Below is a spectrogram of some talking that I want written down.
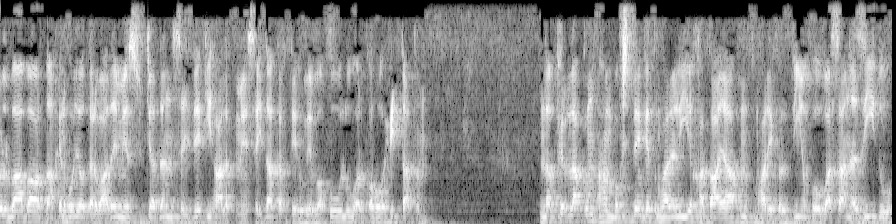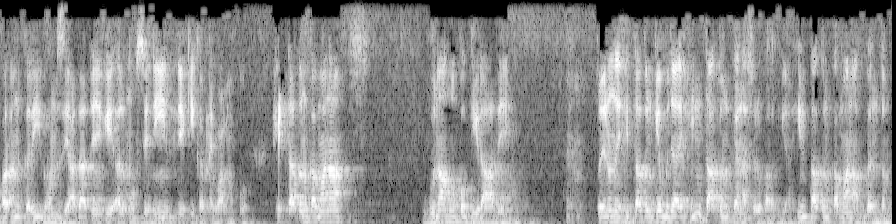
البابا اور داخل ہو جاؤ دروازے میں سجدن سجدے کی حالت میں سجدہ کرتے ہوئے وقولو اور کہو حتا تم نغفر لکم، ہم بخش دیں گے تمہارے لیے خطایا ہم تمہاری غلطیوں کو۔ وسا نزید اور ان قریب ہم زیادہ دیں گے المحسنین، نیکی کرنے والوں کو۔ حتا تن کا معنی، گناہوں کو گرا دے تو انہوں نے حتا تن کے بجائے ہنتا تن کہنا شروع کر دیا۔ ہنتا تن کا معنی، گندم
